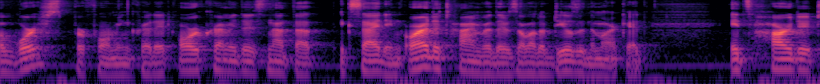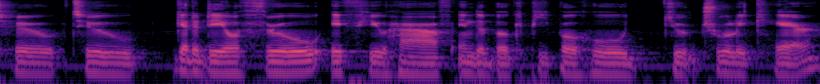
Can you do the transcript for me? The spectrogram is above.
a worse performing credit or credit that's not that exciting, or at a time where there's a lot of deals in the market. It's harder to to get a deal through if you have in the book people who do truly care.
